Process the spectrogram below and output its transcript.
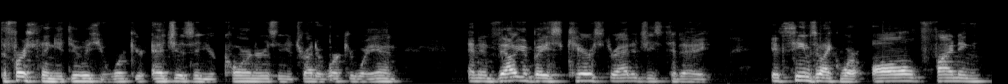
the first thing you do is you work your edges and your corners and you try to work your way in. And in value based care strategies today, it seems like we're all finding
